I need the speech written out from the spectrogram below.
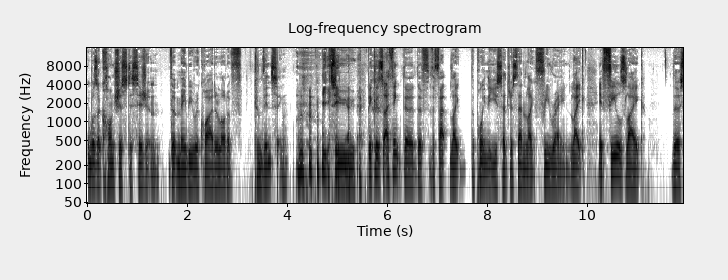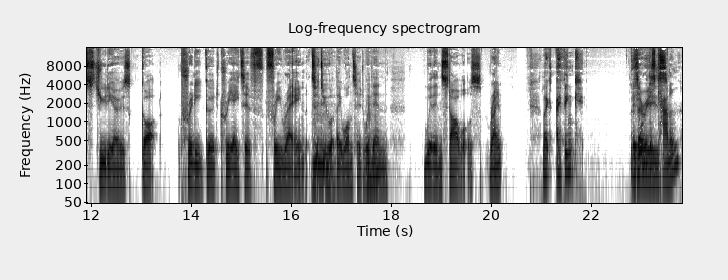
it was a conscious decision that maybe required a lot of convincing to because I think the the the fact like the point that you said just then like free reign like it feels like the studios got pretty good creative free reign to do mm. what they wanted within mm-hmm. within Star Wars right? Like I think is there all of this canon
